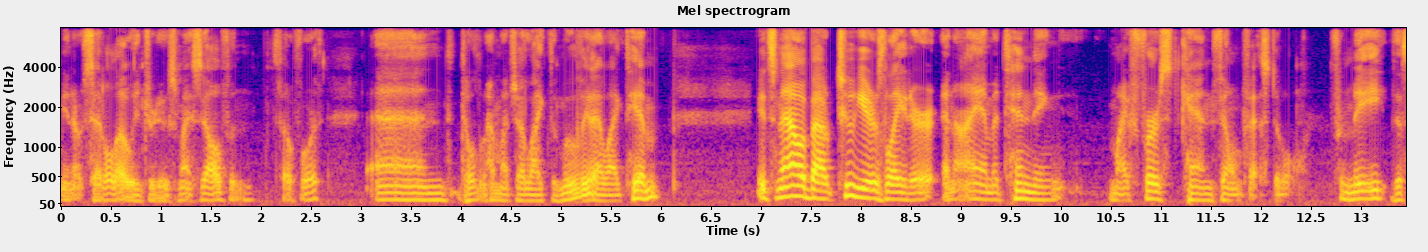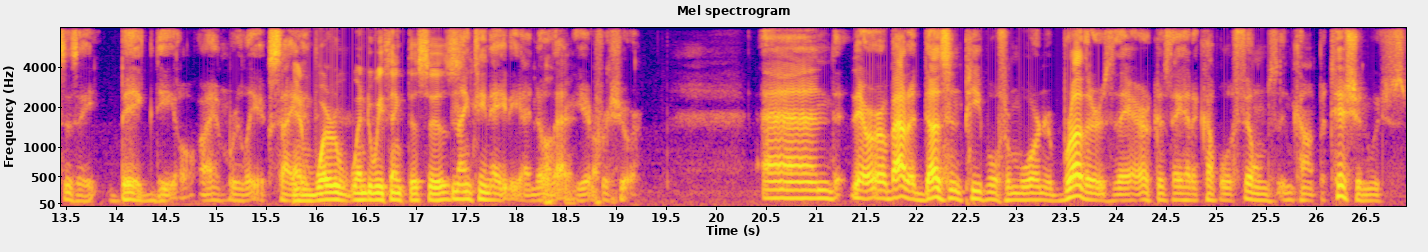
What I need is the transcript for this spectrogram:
you know, said hello, introduced myself, and so forth, and told him how much I liked the movie. I liked him. It's now about two years later, and I am attending my first Cannes Film Festival. For me, this is a big deal. I am really excited. And where? When do we think this is? 1980, I know that Okay, year for sure. And there were about a dozen people from Warner Brothers there because they had a couple of films in competition, which is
